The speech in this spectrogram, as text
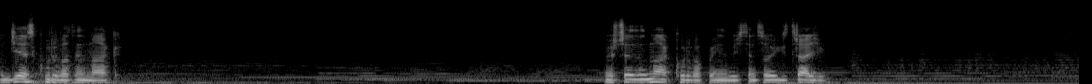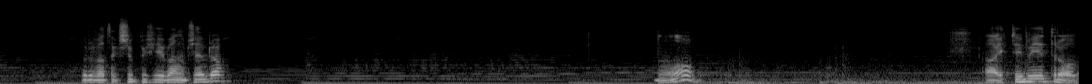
Gdzie jest kurwa ten mak? Jeszcze jeden mak kurwa powinien być ten co ich zdradził. Kurwa, tak szybko się jebany przebrał? No. A, i ty będzie troll.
